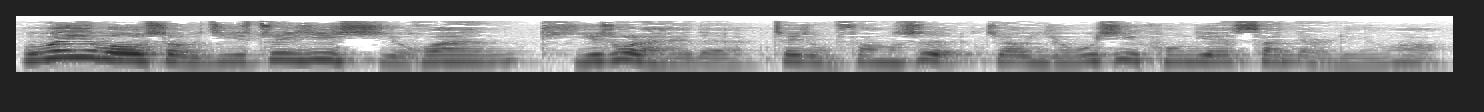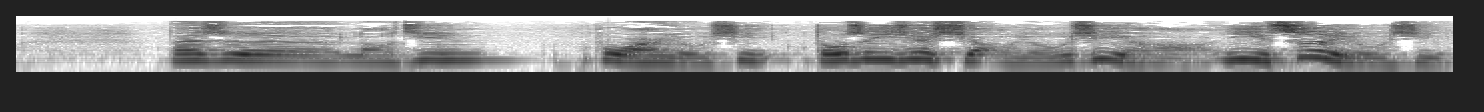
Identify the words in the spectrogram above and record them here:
Vivo 手机最近喜欢提出来的这种方式叫游戏空间三点零啊，但是老金不玩游戏，都是一些小游戏哈，益智游戏，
